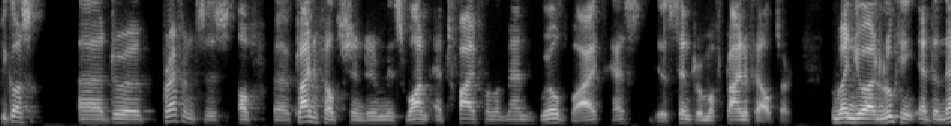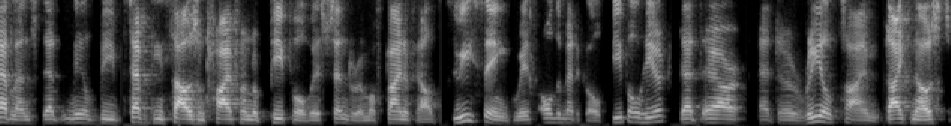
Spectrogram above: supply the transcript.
Because uh, the preferences of uh, syndrome is one at 500 men worldwide has the syndrome of Klinefelter when you are looking at the Netherlands, that will be 17,500 people with syndrome of Klinefelter. We think with all the medical people here that they are at a real time diagnosed,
